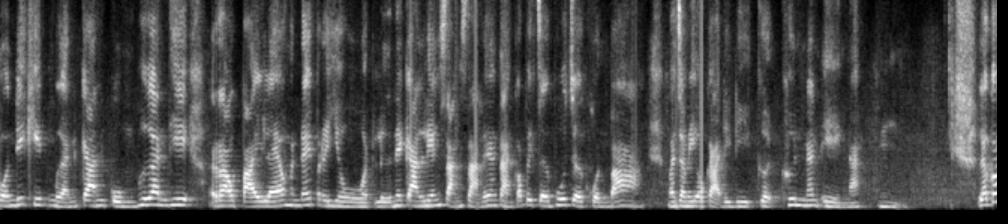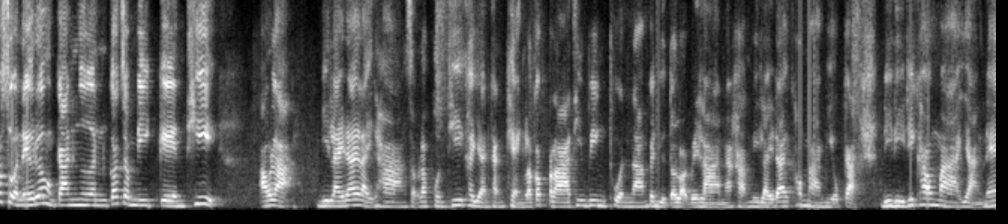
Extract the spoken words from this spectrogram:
คนที่คิดเหมือนกันกลุ่มเพื่อนที่เราไปแล้วมันได้ประโยชน์ หรือในการเลี้ยงสังสรรค์อะไรต่างๆ ก็ไปเจอผู้เจอคนบ้าง มันจะมีโอกาสดีๆ เกิดขึ้นนั่นเองนะอืมแล้วก็ส่วนในเรื่องของการเงินก็จะมีเกณฑ์ที่เอาละ มีรายได้หลายทางสำหรับคนที่ขยันขันแข็ง แล้วก็ปลาที่วิ่งทวนน้ำกันอยู่ตลอดเวลานะคะ มีรายได้เข้ามามีโอกาสดีๆ ที่เข้ามาอย่างแน่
